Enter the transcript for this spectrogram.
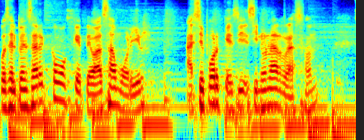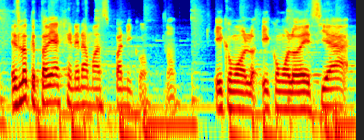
pues el pensar como que te vas a morir, así porque sin una razón, es lo que todavía genera más pánico, ¿no? Y como lo, y como lo decía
